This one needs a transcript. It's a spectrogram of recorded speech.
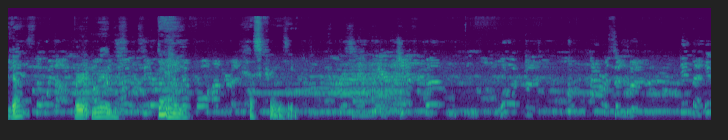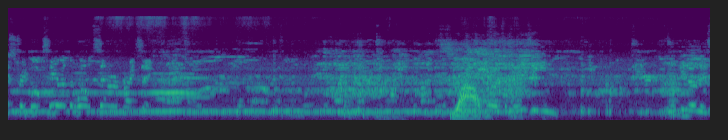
Yep. Burton. Dang. Dang. 400. That's crazy. Jeff Burton, Ward Burton, Harrison Burton in the history books here at the World Center of Racing. Wow. You know this,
